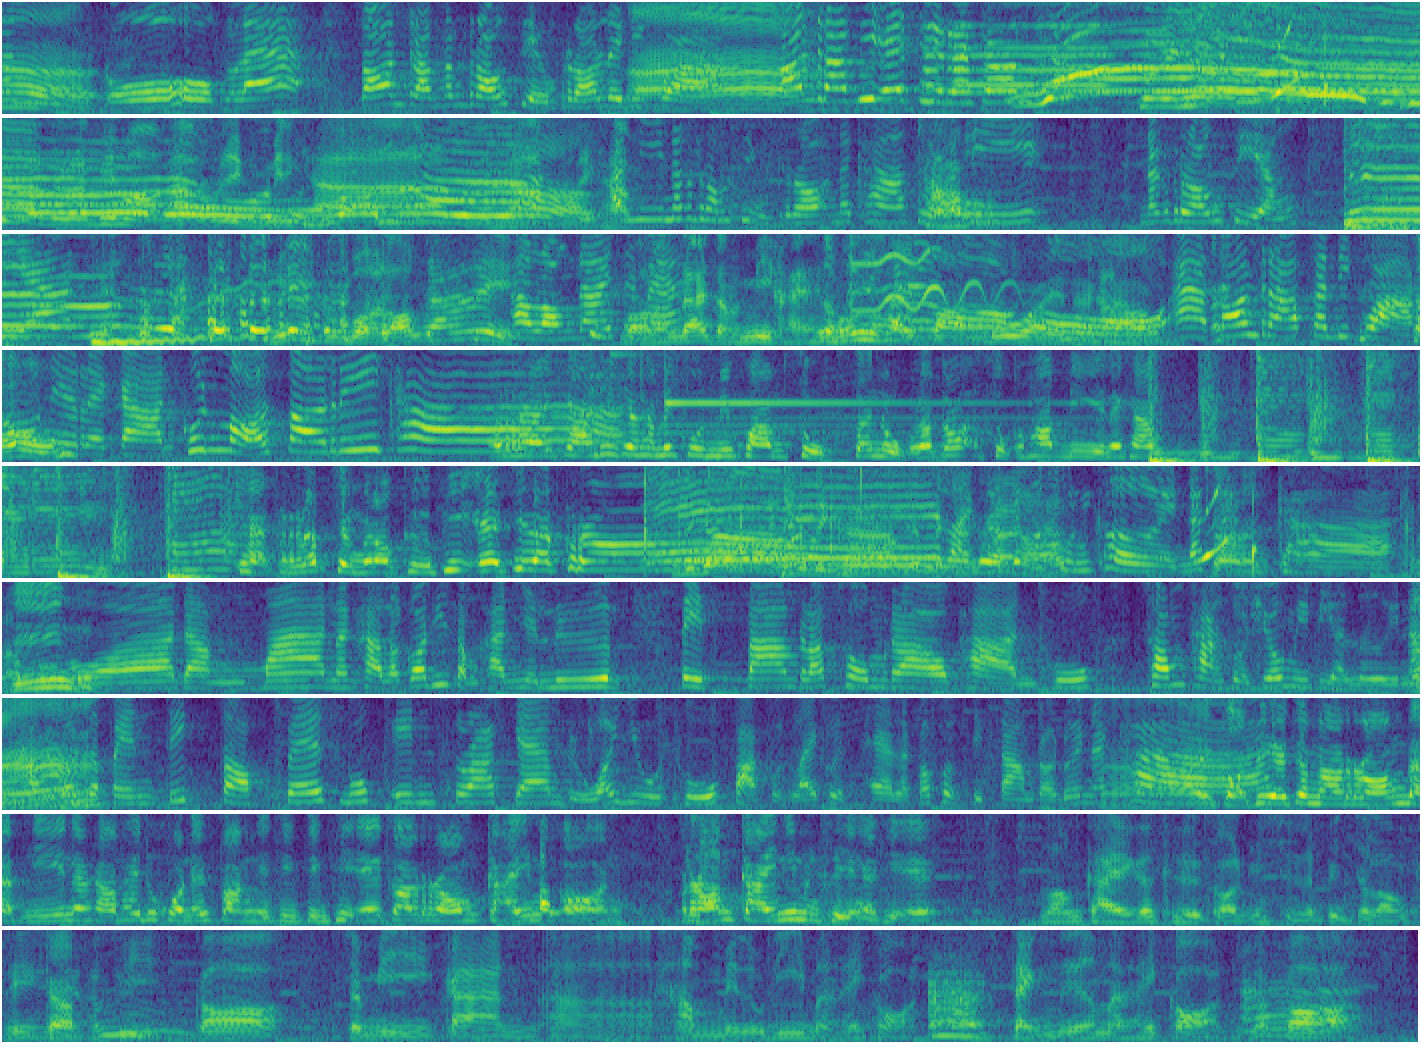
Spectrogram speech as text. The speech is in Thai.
โกหกและต้อนรับนักร้องเสียงเพราะเลยดีกว่าอ่าต้อนรับพี่เอจิรากรค่ะสวัสดีครับสวัสดีครับสวัสดีครับพี่หมอครับสวัสดีคุณมินครับสุดยอดสวัสดีคมากรับเลยสวัสดีครัอับนนี้นักร้องเสียงเพราะนะคะส่วนครับอันนี้ นักร้องเสียงเทียนเฮ้ยคุณหมอร้องได้อะร้องได้หมใช่อไหมร้องได้แต่ไม่มีใครให้จะไม่มีใครฟังด้วยนะครับ โอ้โหอะต้อนรับกันดีกว่าครับเข้าผม ในรายการคุณหมอสตอรี่ค่ะ รายการที่จะทำให้คุณมีความสุขสนุกแล้วก็สุขภาพดีนะครับแขกรับเชิญของเราคือพี่เอจิรากรเย้สวัสดีครับสวัสดีครับอย่าเป็นหลายคนก็จะคุ้นเคยนักการอีกาครับจริงว้าดังมากนะคะ แล้วก็ที่สำคัญอย่าลืม ติดตามรับชมเราผ่านทุกช่องทางโซเชียลมีเดียเลยนะคะอ่า ไม่ว่าจะเป็น TikTok Facebook Instagram หรือว่า YouTube ฝากกดไลค์กดแชร์แล้วก็กดติดตามเราด้วยนะคะ ใช่ก่อนพี่เอจะมาร้องแบบนี้นะครับให้ทุกคนได้ฟังเนี่ยจริงๆพี่เอก็ร้องไกด์มาก่อน ร้องไกด์นี่มันคือยังไงพี่เอ ร้องไกลก็คือก่อนที่ศิลปินจะร้องเพลงครับเนะครับพี่ ก็ จะมีการอ่าฮัมเมโลดี้มาให้ก่อนอ่าแต่งเนื้อมาให้ก่อนอ่าแล้วก็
